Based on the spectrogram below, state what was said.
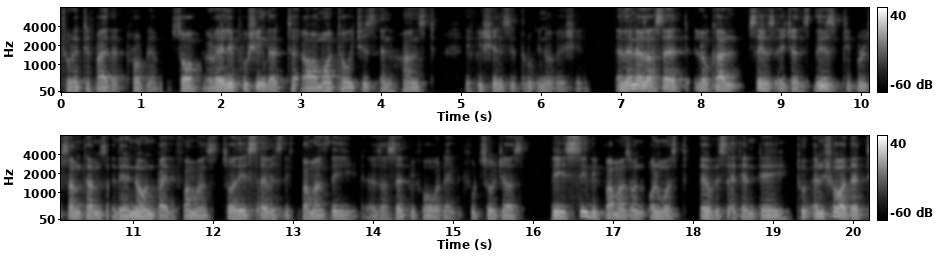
to rectify that problem. So really pushing that uh, our motto, which is enhanced efficiency through innovation. And then, as I said, local sales agents, these people sometimes they're known by the farmers. So they service the farmers. They, as I said before, like food soldiers, they see the farmers on almost every second day to ensure that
